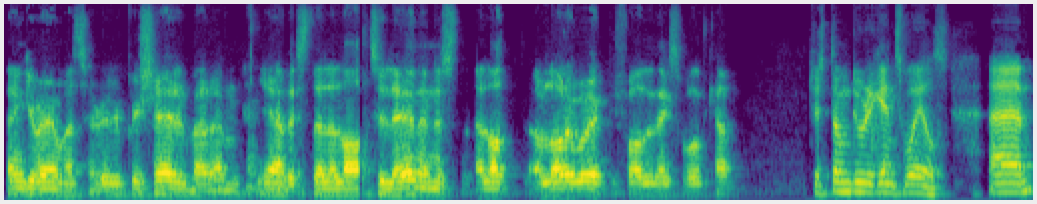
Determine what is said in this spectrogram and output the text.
Thank you very much. I really appreciate it. But um, yeah, there's still a lot to learn and there's a lot a lot of work before the next World Cup. Just don't do it against Wales. Um,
